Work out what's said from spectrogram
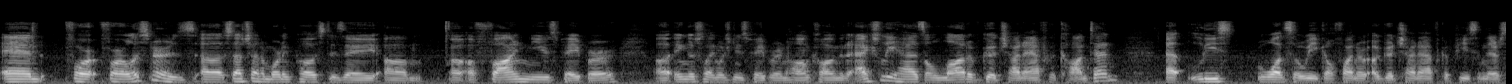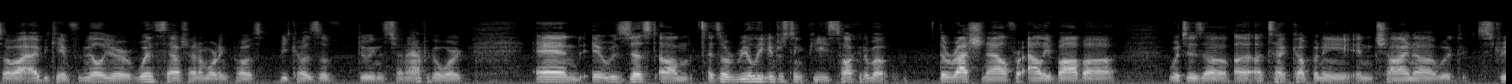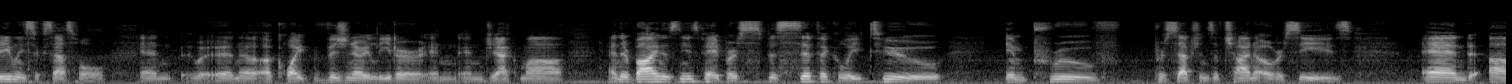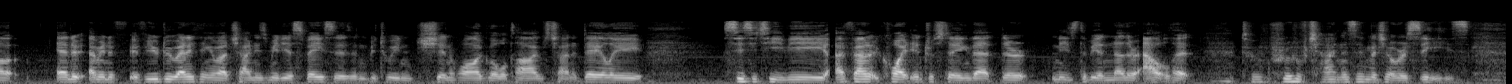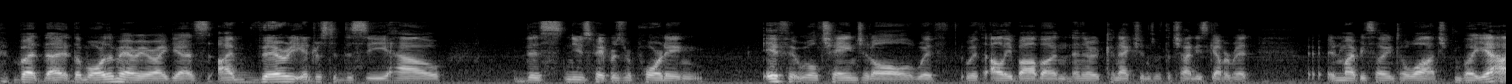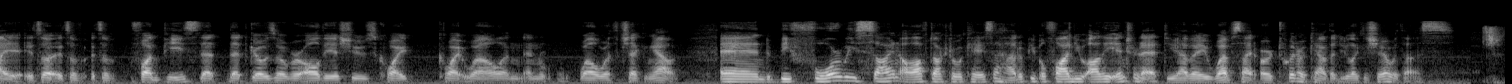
And for for our listeners, uh, South China Morning Post is a um, a, a, fine newspaper, uh, English language newspaper in Hong Kong that actually has a lot of good China Africa content. At least once a week, I'll find a, a good China Africa piece in there. So I, I became familiar with South China Morning Post because of doing this China Africa work. And it was just, um, it's a really interesting piece talking about the rationale for Alibaba which is a, a, tech company in China with extremely successful and, and a, a, quite visionary leader in, in Jack Ma. And they're buying this newspaper specifically to improve perceptions of China overseas. And uh, and I mean, if, if you do anything about Chinese media spaces and between Xinhua, Global Times, China Daily, CCTV, I found it quite interesting that there needs to be another outlet to improve China's image overseas. But the, the more the merrier, I guess. I'm very interested to see how this newspaper's reporting, if it will change at all with, with Alibaba and, and their connections with the Chinese government. It might be something to watch. But yeah, it's a it's a it's a fun piece that, that goes over all the issues quite quite well and, and well worth checking out. And before we sign off, Dr. Wekesa, how do people find you on the internet? Do you have a website or Twitter account that you'd like to share with us?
